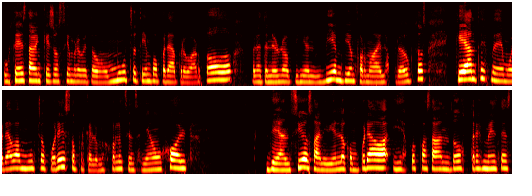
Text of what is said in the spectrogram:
Ustedes saben que yo siempre me tomo mucho tiempo para probar todo, para tener una opinión bien, bien formada de los productos, que antes me demoraba mucho por eso, porque a lo mejor les enseñaba un haul de ansiosa, ni bien lo compraba, y después pasaban dos, tres meses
